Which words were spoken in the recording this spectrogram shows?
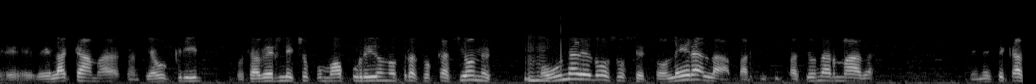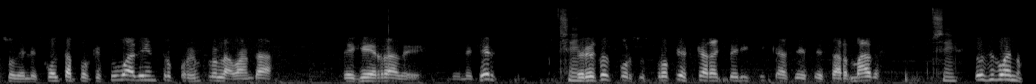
eh, de la Cámara, Santiago Krill, pues haberle hecho como ha ocurrido en otras ocasiones, o una de dos, o se tolera la participación armada en este caso del escolta, porque estuvo adentro, por ejemplo, la banda de guerra de, del ejército. Pero eso es por sus propias características es desarmada. Entonces, bueno,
